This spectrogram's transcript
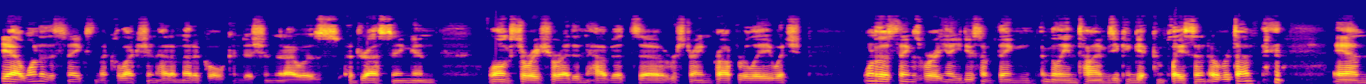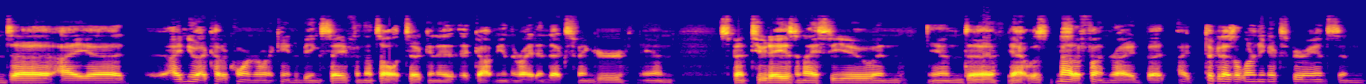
yeah one of the snakes in the collection had a medical condition that i was addressing and long story short, I didn't have it uh, restrained properly, which one of those things where you know you do something a million times, you can get complacent over time. and uh, I uh, I knew I cut a corner when it came to being safe, and that's all it took, and it, it got me in the right index finger, and spent two days in ICU, and and uh, yeah, it was not a fun ride, but I took it as a learning experience and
